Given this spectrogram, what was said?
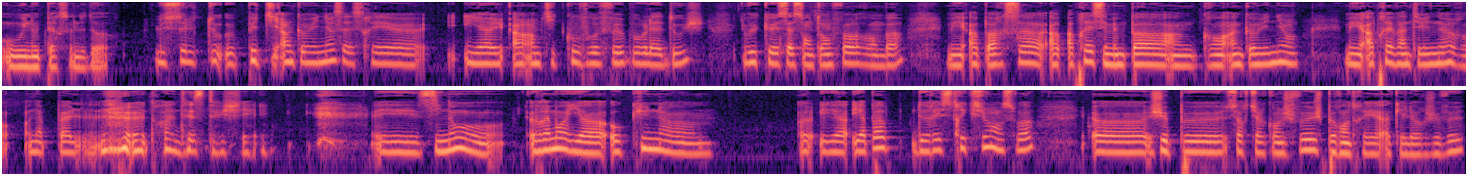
ou, une autre personne de dehors. Le seul euh, petit inconvénient, ça serait euh, il y a un, petit couvre-feu pour la douche, vu que ça s'entend fort en bas. Mais à part ça, après, c'est même pas un grand inconvénient. Mais après 21 heures, on n'a pas le droit de se doucher. Et sinon, vraiment, il n'y a aucune. Euh, il n'y a, pas de restriction en soi. je peux sortir quand je veux, je peux rentrer à quelle heure je veux.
